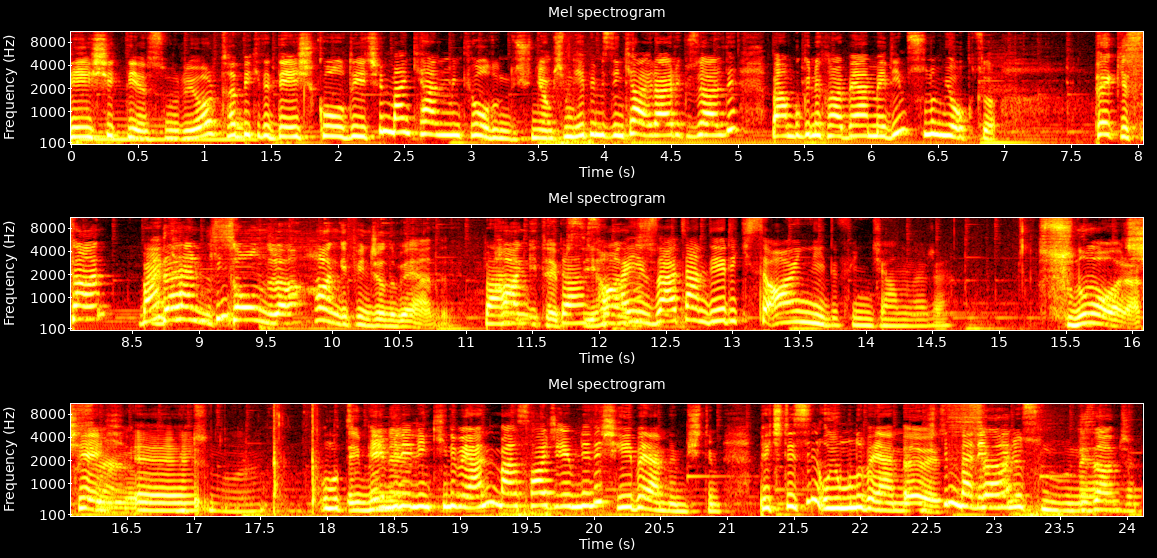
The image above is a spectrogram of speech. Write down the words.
Değişik diye soruyor. Tabii ki de değişik olduğu için ben kendiminki olduğunu düşünüyorum. Şimdi hepimizinki ayrı ayrı güzeldi. Ben bugüne kadar beğenmediğim sunum yoktu. Peki sen Ben den kendim- sonra hangi fincanı beğendin? Ben- hangi tepsiyi, Ben- hangi Hayır zaten diğer ikisi aynıydı fincanları. sunum olarak Şey, söylüyorum. e, Umut, Emine. Emine'ninkini beğendim. Ben sadece Emine'de şeyi beğenmemiştim. Peçetesinin uyumunu beğenmemiştim. Ben Sen, Emine'nin sunumunu Gizemciğim.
